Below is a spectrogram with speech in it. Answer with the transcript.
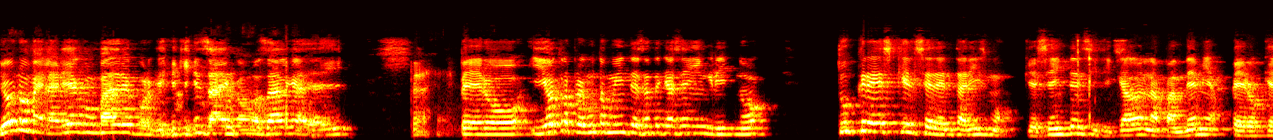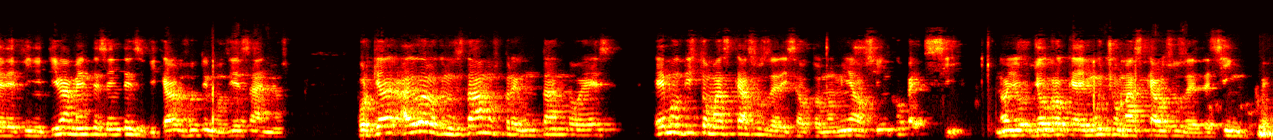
Yo no me la haría, compadre, porque quién sabe cómo salga de ahí. Pero, y otra pregunta muy interesante que hace Ingrid, ¿no? ¿Tú crees que el sedentarismo que se ha intensificado en la pandemia, pero que definitivamente se ha intensificado en los últimos 10 años? Porque algo de lo que nos estábamos preguntando es, ¿hemos visto más casos de disautonomía o síncope? Sí. ¿no? Yo, creo que hay mucho más casos de, de síncope.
